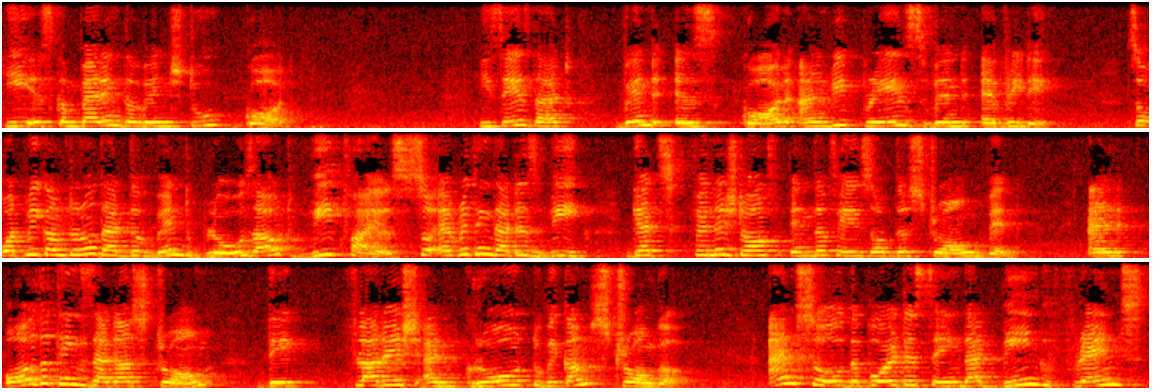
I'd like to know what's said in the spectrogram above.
He is comparing the wind to God. He says that wind is God and we praise wind every day. So what we come to know that the wind blows out weak fires. So everything that is weak gets finished off in the face of the strong wind. And all the things that are strong, they flourish and grow to become stronger. And so the poet is saying that being friends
